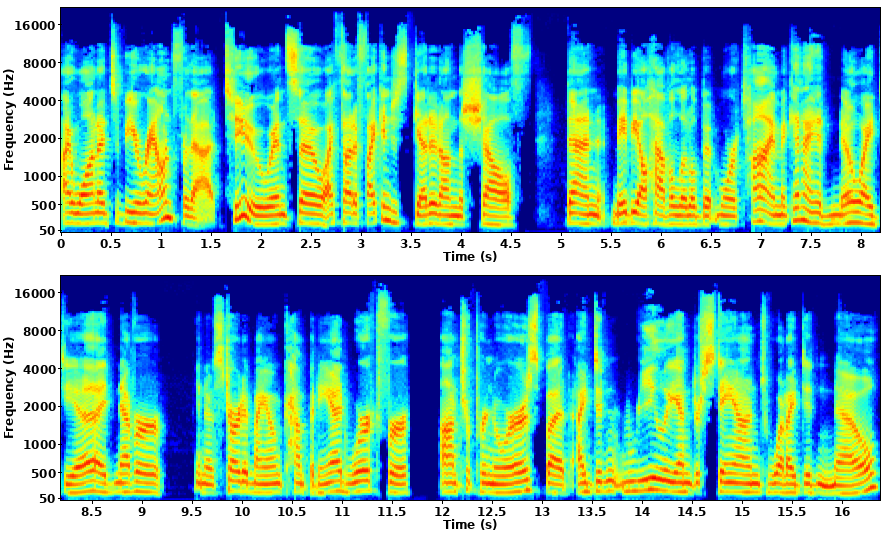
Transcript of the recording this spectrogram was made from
I wanted to be around for that too. And so I thought if I can just get it on the shelf, then maybe I'll have a little bit more time. Again, I had no idea. I'd never, you know, started my own company. I'd worked for entrepreneurs, but I didn't really understand what I didn't know.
